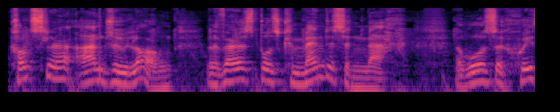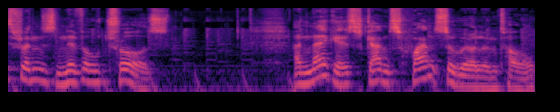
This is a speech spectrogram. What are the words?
Consular Andrew Long, leveres bos commendus in nach, a was a huithrans nivel tros. A negus gans Hwansa and toll,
